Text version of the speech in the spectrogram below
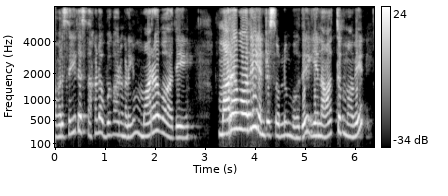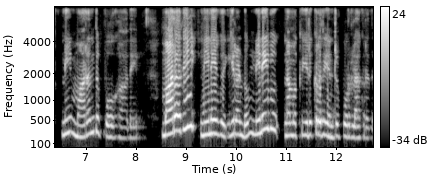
அவர் செய்த சகல உபகாரங்களையும் மறவாதே. மறவாதே என்று சொல்லும்போது என் ஆத்துமாவே நீ மறந்து போகாதே. மறதி நினைவு இரண்டும் நினைவு நமக்கு இருக்கிறது என்று பொருளாகிறது.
